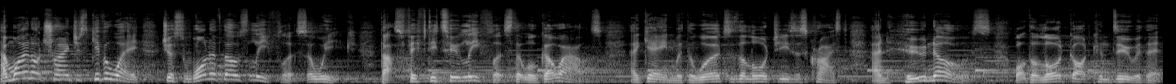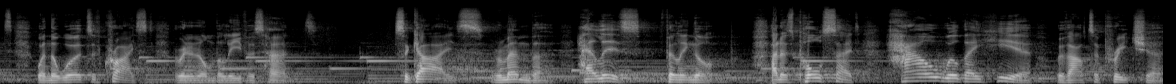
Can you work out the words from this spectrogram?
And why not try and just give away just one of those leaflets a week? That's 52 leaflets that will go out again with the words of the Lord Jesus Christ. And who knows what the Lord God can do with it when the words of Christ are in an unbeliever's hand. So, guys, remember, hell is filling up. And as Paul said, how will they hear without a preacher?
